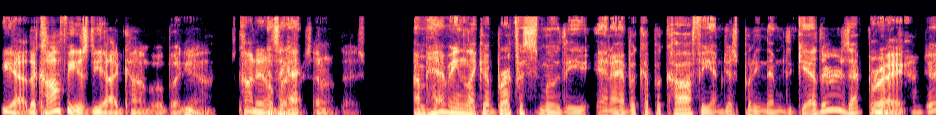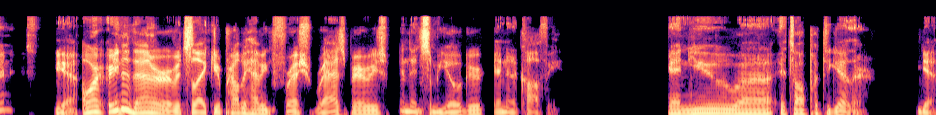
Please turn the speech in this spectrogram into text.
Yeah, the coffee is the odd combo, but you know, it's continental It's like I- breakfast. I, don't know what that is. I'm having like a breakfast smoothie and I have a cup of coffee. I'm just putting them together. Is that pretty much Right. what I'm doing? Yeah. Or, or either that or if it's like you're probably having fresh raspberries and then some yogurt and then a coffee. And you, uh, it's all put together. Yeah.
